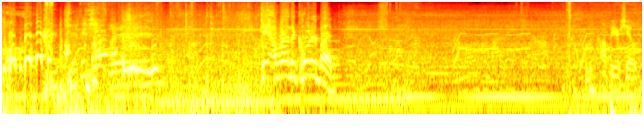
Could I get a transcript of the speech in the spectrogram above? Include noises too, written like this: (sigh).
(laughs) Get around the corner, bud. Up your shield.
